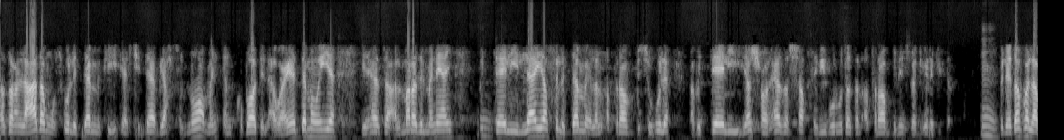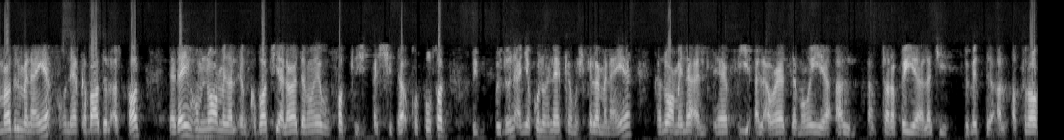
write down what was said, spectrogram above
نظرا لعدم وصول الدم في الشتاء بيحصل نوع من انقباض الأوعية الدموية لهذا المرض المناعي بالتالي لا يصل الدم إلى الأطراف بسهولة وبالتالي يشعر هذا الشخص ببرودة الأطراف بنسبة كبيرة جدا. بالإضافة للأمراض المناعية هناك بعض الأشخاص لديهم نوع من الانقباض في الاوعيه الدموية بفضل الشتاء خصوصا بدون أن يكون هناك مشكلة مناعية كنوع من الالتهاب في الاوعيه الدموية الطرفية التي تمد الأطراف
